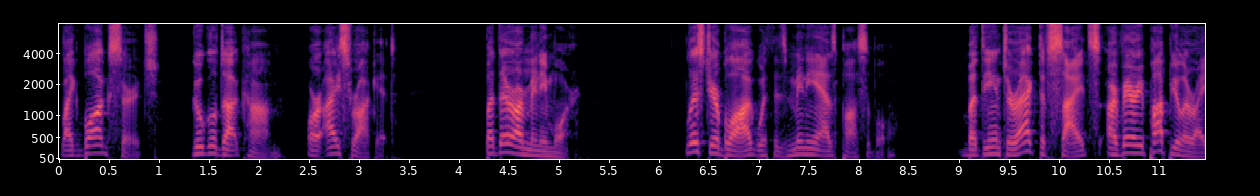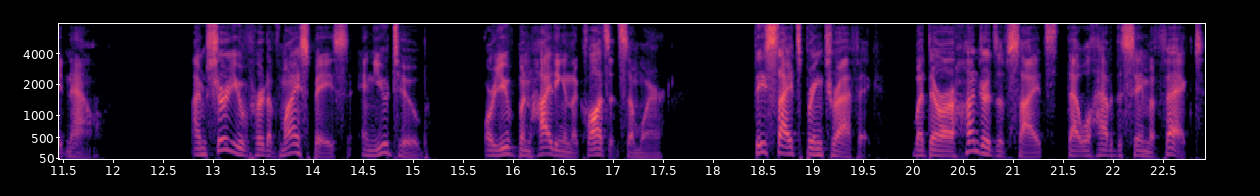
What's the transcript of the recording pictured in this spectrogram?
like Blog Search, Google.com, or IceRocket. But there are many more. List your blog with as many as possible. But the interactive sites are very popular right now. I'm sure you've heard of MySpace and YouTube, or you've been hiding in the closet somewhere. These sites bring traffic, but there are hundreds of sites that will have the same effect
